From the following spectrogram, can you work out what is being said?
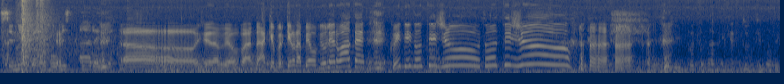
Se mi fermo, mi spara. io. Oh, ce l'abbiamo fatta. Anche perché non abbiamo più le ruote. Quindi tutti giù, tutti giù. Il punto tanto che tutti muovono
